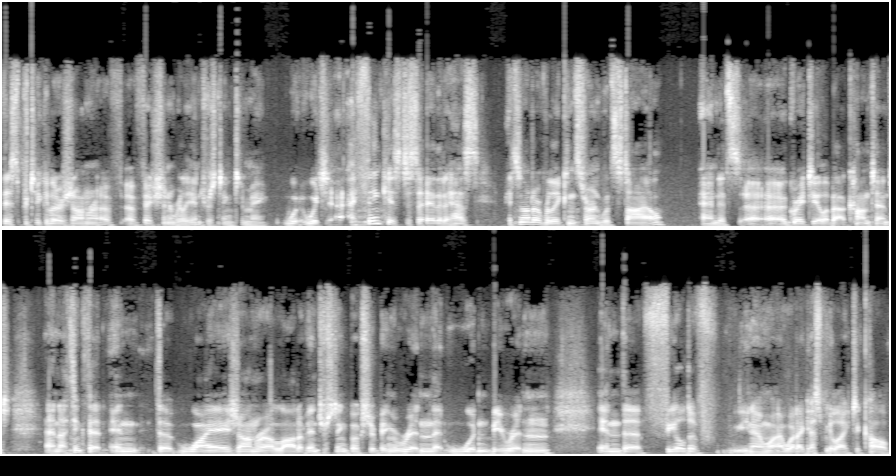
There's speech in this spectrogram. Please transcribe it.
this particular genre of, of, fiction really interesting to me, which I think is to say that it has, it's not overly concerned with style and it's a, a, great deal about content. And I think that in the YA genre, a lot of interesting books are being written that wouldn't be written in the field of you know what I guess we like to call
